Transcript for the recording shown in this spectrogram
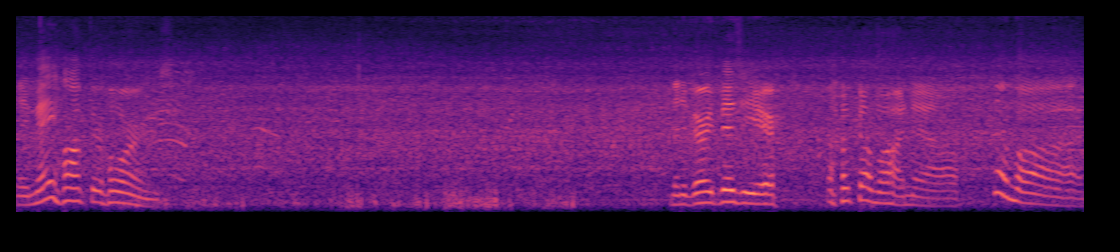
They may honk their horns. Been a very busy year. Oh, come on now. Come on.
